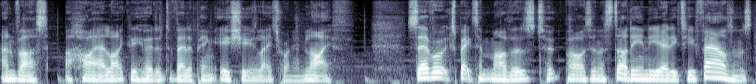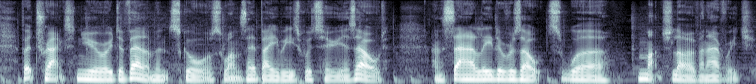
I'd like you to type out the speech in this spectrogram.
and thus a higher likelihood of developing issues later on in life. Several expectant mothers took part in a study in the early 2000s that tracked neurodevelopment scores once their babies were two years old, and sadly, the results were much lower than average.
